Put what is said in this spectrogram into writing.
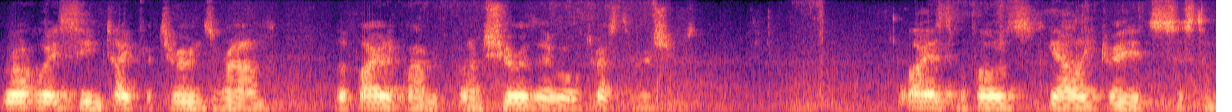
Roadways seem tight for turns around the fire department, but I'm sure they will address their issues. Why is the proposed galley drainage system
